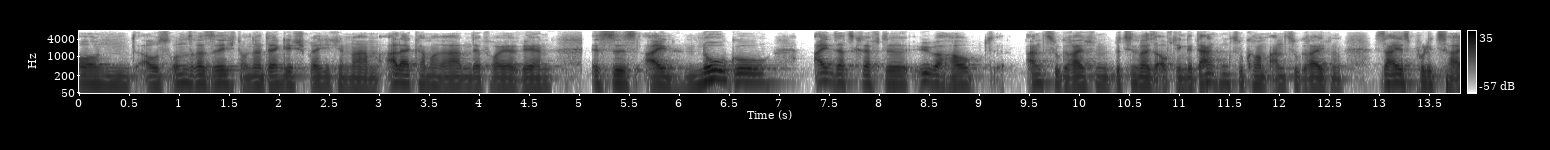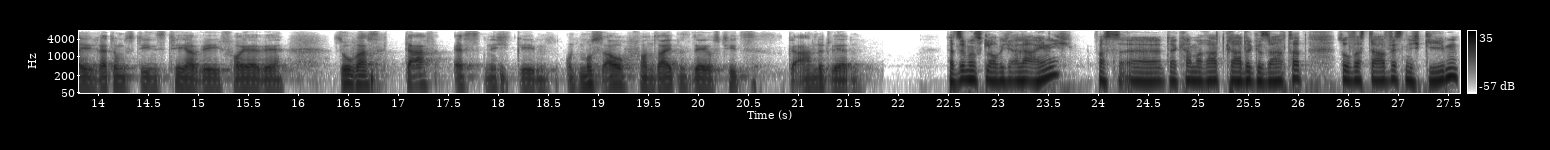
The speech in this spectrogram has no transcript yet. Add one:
Und aus unserer Sicht, und dann denke ich, spreche ich im Namen aller Kameraden der Feuerwehren, ist es ein No-Go, Einsatzkräfte überhaupt anzugreifen, beziehungsweise auf den Gedanken zu kommen, anzugreifen, sei es Polizei, Rettungsdienst, THW, Feuerwehr. Sowas darf es nicht geben und muss auch von Seiten der Justiz geahndet werden. Da sind wir uns, glaube ich, alle einig, was äh, der Kamerad gerade gesagt hat. Sowas darf es nicht geben.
